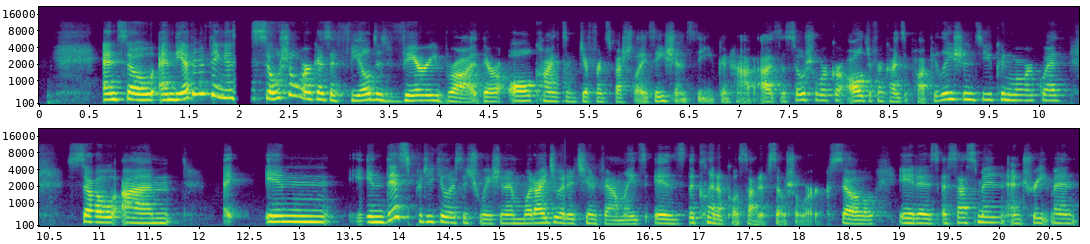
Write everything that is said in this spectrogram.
and so, and the other thing is, social work as a field is very broad. There are all kinds of different specializations that you can have as a social worker, all different kinds of populations you can work with. So, um, in in this particular situation and what i do at Attuned Families is the clinical side of social work. So it is assessment and treatment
